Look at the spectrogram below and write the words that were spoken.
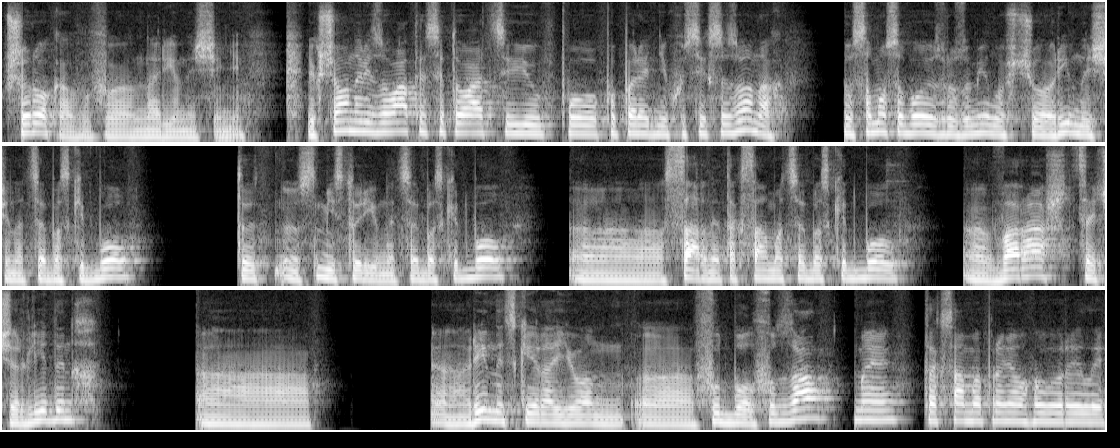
широка в, на Рівненщині. Якщо аналізувати ситуацію по попередніх усіх сезонах, то само собою зрозуміло, що Рівненщина це баскетбол, е, місто Рівне це баскетбол, е, Сарни так само це баскетбол, Вараж це черлідинг, е, е, Рівненський район е, футбол, футзал. Ми так само про нього говорили.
